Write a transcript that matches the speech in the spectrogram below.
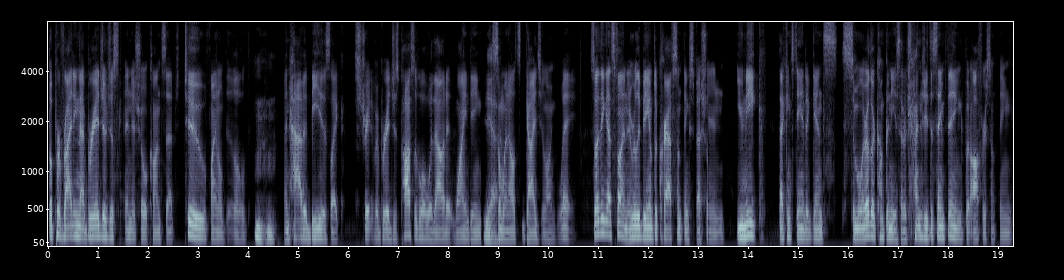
but providing that bridge of just initial concept to final build mm-hmm. and have it be as like straight of a bridge as possible without it winding yeah. someone else guides you along the way. So I think that's fun and really being able to craft something special and unique that can stand against similar other companies that are trying to do the same thing but offer something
